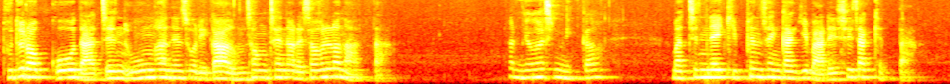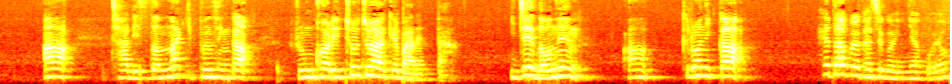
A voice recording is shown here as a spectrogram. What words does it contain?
부드럽고 낮은 우웅하는 소리가 음성 채널에서 흘러나왔다. 안녕하십니까? 마침내 깊은 생각이 말을 시작했다. 아, 잘 있었나? 깊은 생각. 룬컬이 초조하게 말했다. 이제 너는, 아, 그러니까, 해답을 가지고 있냐고요?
